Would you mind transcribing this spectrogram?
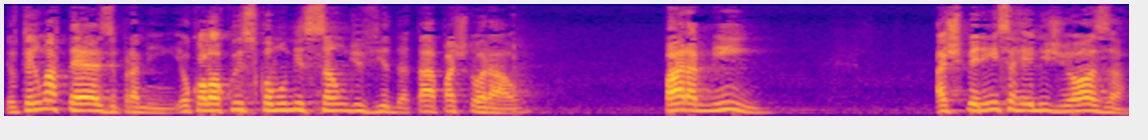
Eu tenho uma tese para mim, eu coloco isso como missão de vida, tá? Pastoral. Para mim, a experiência religiosa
